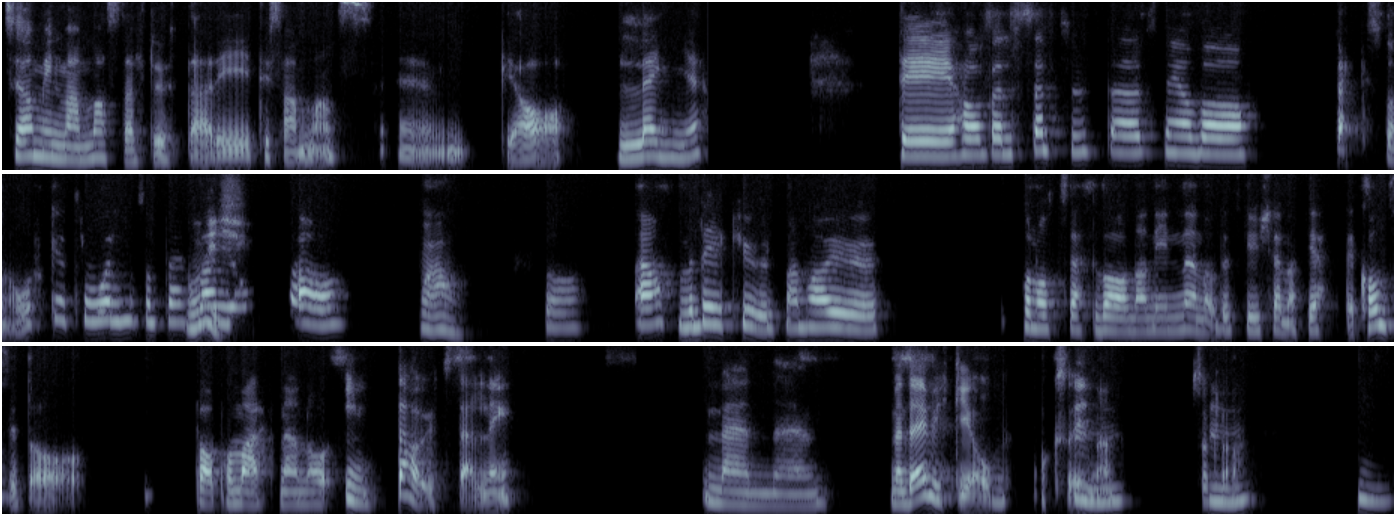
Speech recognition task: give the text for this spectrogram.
Så jag och min mamma har ställt ut där i, tillsammans. Eh, ja, länge. Det har väl ställts ut där sedan jag var 16 år, ska jag tro. Eller något sånt där. Oj. Ja, Wow. så, ja, men det är kul. Man har ju på något sätt vanan innan och det ska ju kännas jättekonstigt att vara på marknaden och inte ha utställning. Men, eh, men det är mycket jobb också innan Mm. såklart. Mm. Mm.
